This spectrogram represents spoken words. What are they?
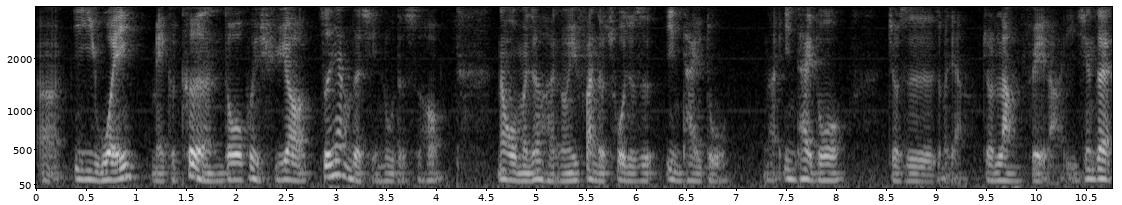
呃以为每个客人都会需要这样的行路的时候，那我们就很容易犯的错就是印太多。那印太多。就是怎么讲，就浪费啦。以现在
